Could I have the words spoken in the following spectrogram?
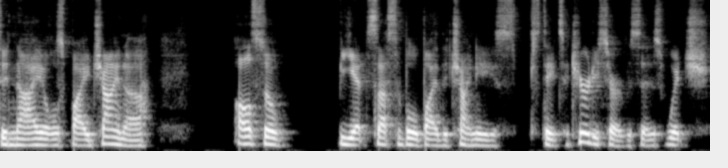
denials by China, also be accessible by the Chinese state security services, which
